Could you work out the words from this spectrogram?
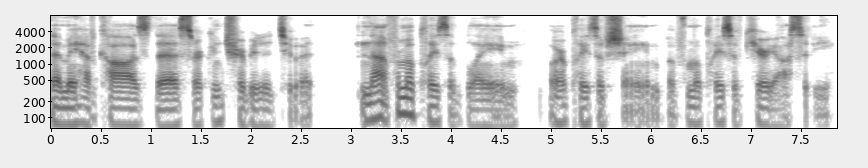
that may have caused this or contributed to it? Not from a place of blame or a place of shame, but from a place of curiosity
